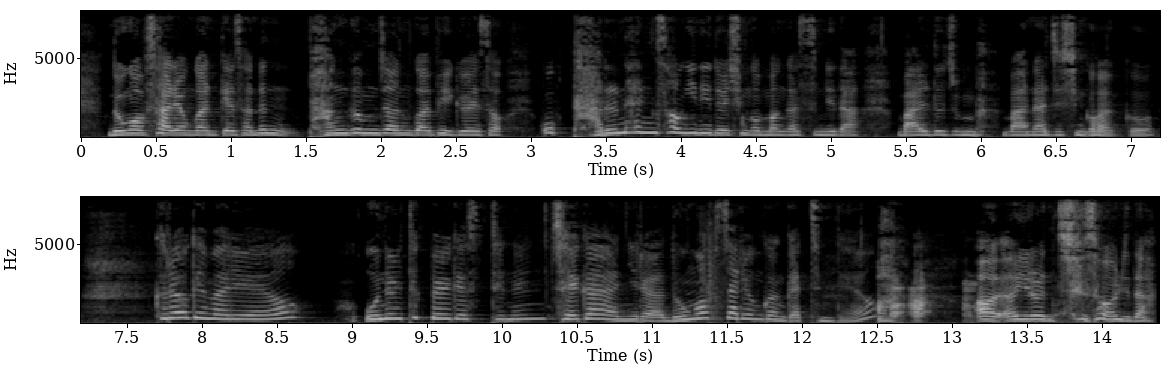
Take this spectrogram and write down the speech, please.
농업사령관께서는 방금 전과 비교해서 꼭 다른 행성인이 되신 것만 같습니다. 말도 좀 많아지신 것 같고. 그러게 말이에요. 오늘 특별 게스트는 제가 아니라 농업사령관 같은데요. 아, 아, 이런 죄송합니다.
